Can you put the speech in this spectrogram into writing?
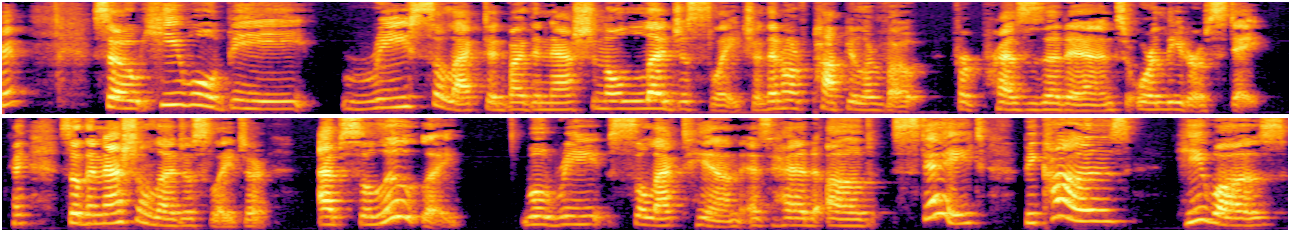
Okay. So he will be reselected by the national legislature. They don't have popular vote for president or leader of state. Okay. So the national legislature absolutely will reselect him as head of state because he was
